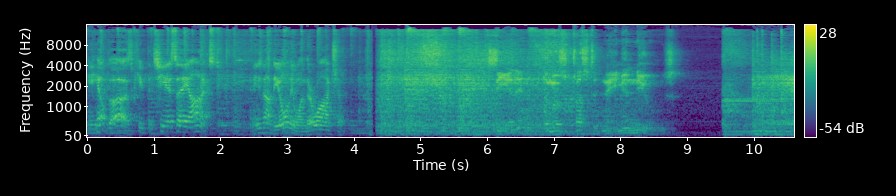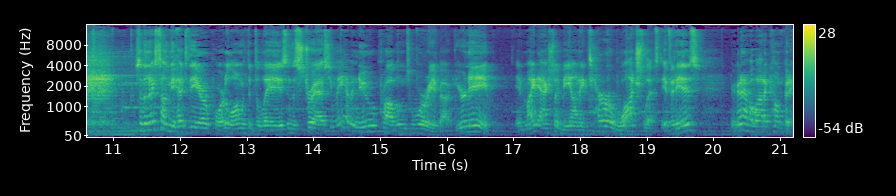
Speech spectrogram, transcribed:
He helped us keep the TSA honest. And he's not the only one they're watching. CNN, the most trusted name in news. So the next time you head to the airport, along with the delays and the stress, you may have a new problem to worry about. Your name. It might actually be on a terror watch list. If it is, you're going to have a lot of company.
